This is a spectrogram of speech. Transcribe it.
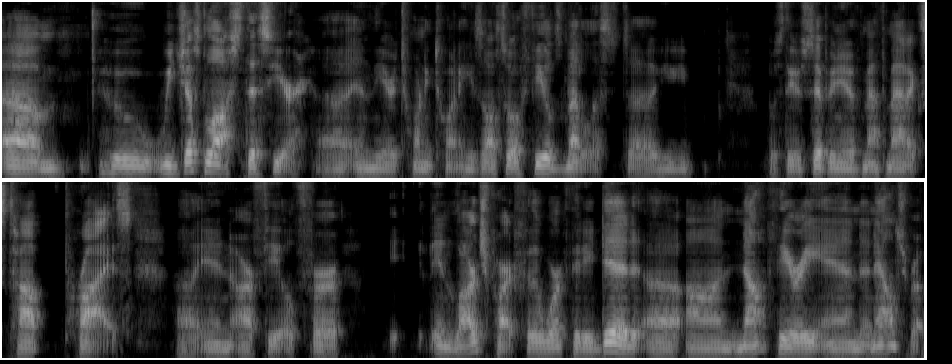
um, who we just lost this year uh, in the year 2020. He's also a Fields medalist. Uh, he was the recipient of mathematics top prize uh, in our field for, in large part, for the work that he did uh, on knot theory and an algebra.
